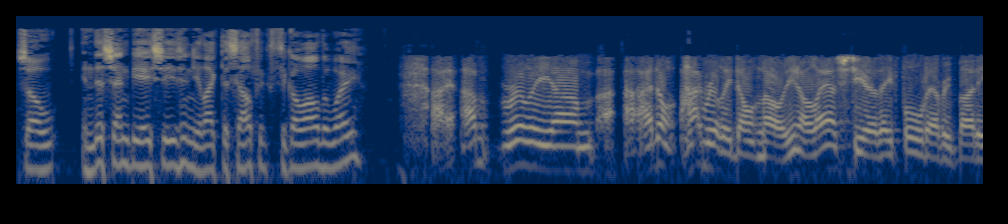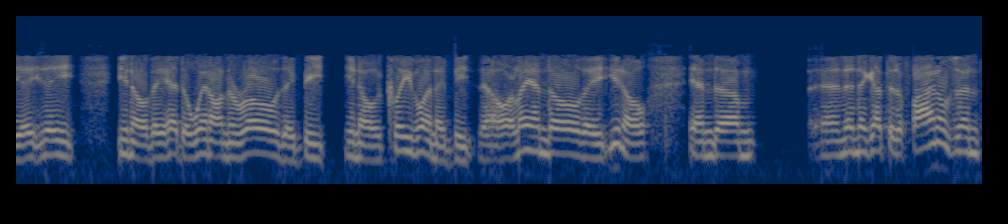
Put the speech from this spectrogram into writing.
So in this NBA season, you like the Celtics to go all the way? I, I really, um, I, don't, I really don't know. You know, last year they fooled everybody. They, they, you know, they had to win on the road. They beat, you know, Cleveland. They beat Orlando. They, you know, and um, and then they got to the finals. And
